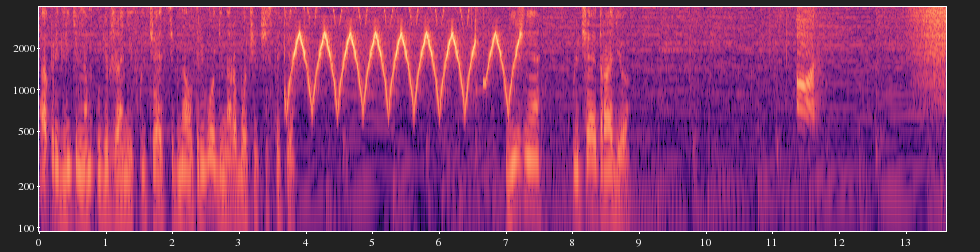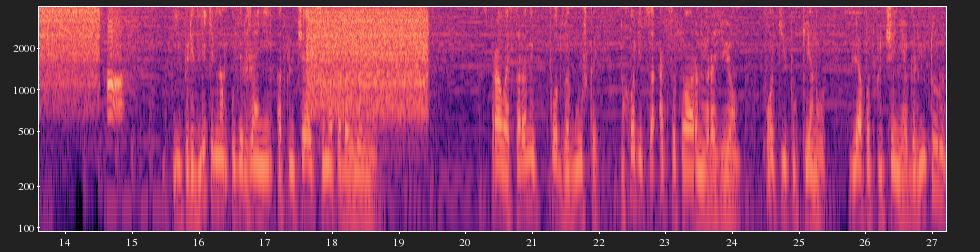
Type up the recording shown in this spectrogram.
А при длительном удержании включает сигнал тревоги на рабочей частоте. Нижняя включает радио. On. Off и при длительном удержании отключает шумоподавление. С правой стороны под заглушкой находится аксессуарный разъем по типу Kenwood для подключения гарнитуры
